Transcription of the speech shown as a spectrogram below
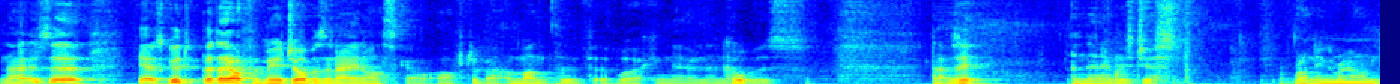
no, it was a, yeah, it was good. But they offered me a job as an A and R scout after about a month of, of working there, and then Cool. that was, that was it. And then it was just running around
